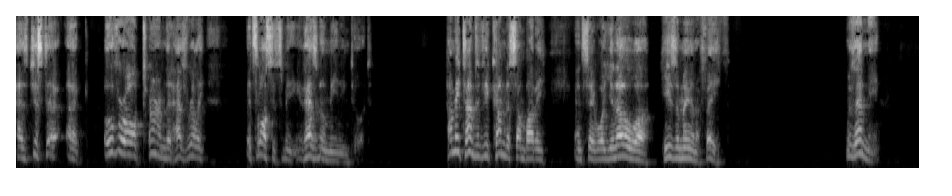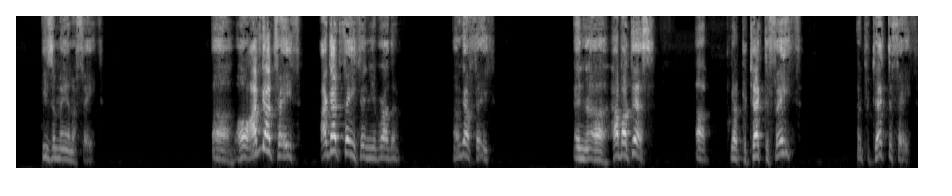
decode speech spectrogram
as just a, a, overall term that has really it's lost its meaning. It has no meaning to it. How many times have you come to somebody and say, "Well, you know, uh, he's a man of faith"? What does that mean? He's a man of faith. Uh, oh, I've got faith. I got faith in you, brother. I've got faith. And uh, how about this? We got to protect the faith and protect the faith.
